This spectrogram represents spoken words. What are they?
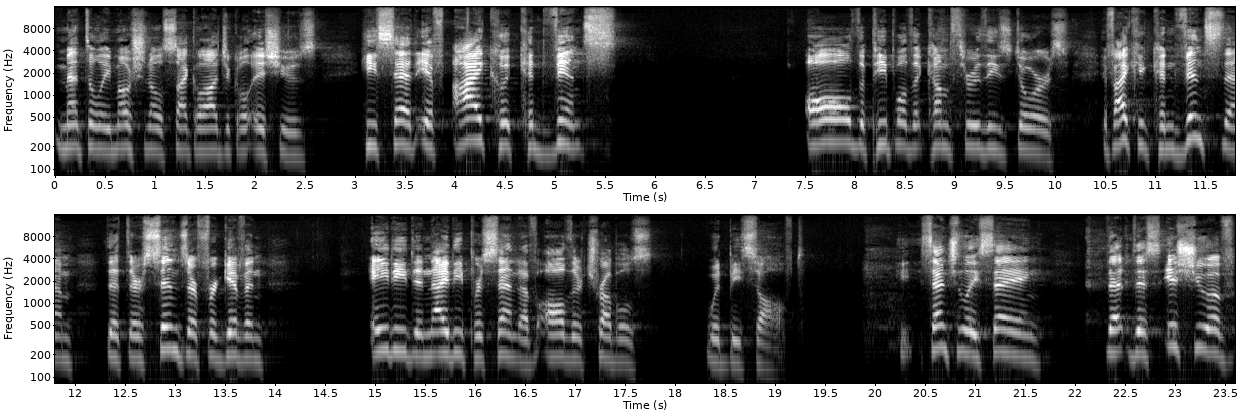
mental, emotional, psychological issues. He said, if I could convince all the people that come through these doors, if I could convince them that their sins are forgiven, 80 to 90% of all their troubles would be solved. Essentially saying that this issue of,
